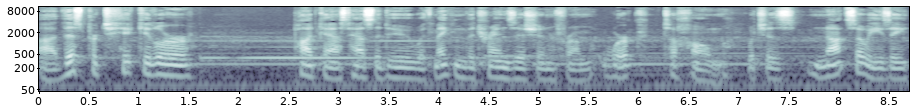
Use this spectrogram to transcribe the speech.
Uh, this particular podcast has to do with making the transition from work to home, which is not so easy,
